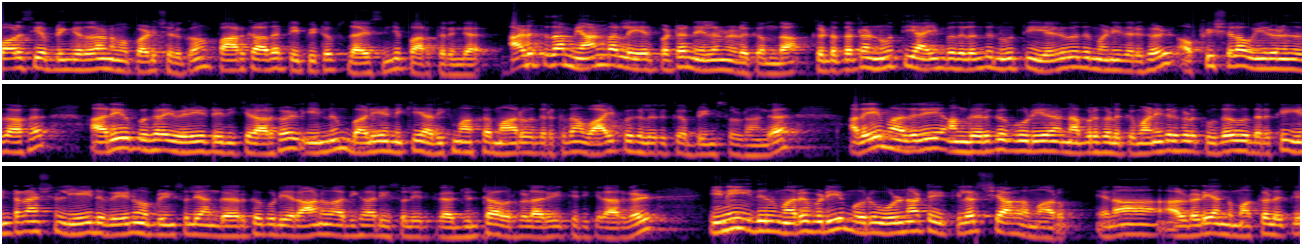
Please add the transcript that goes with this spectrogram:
பாலிசி அப்படிங்கிறதெல்லாம் நம்ம படிச்சிருக்கோம். பார்க்காத டிபி டிப்ஸ் தயவு செஞ்சு பார்த்துருங்க. அடுத்ததான் மியான்மரில் ஏற்பட்ட நிலநடுக்கம் தான். கிட்டத்தட்ட நூற்றி ஐம்பதுலேருந்து நூற்றி எழுபது மனிதர்கள் அஃபிஷியலாக உயிரிழந்ததாக அறிவிப்புகளை வெளியிட்டிருக்கிறார்கள். இன்னும் பலி எண்ணிக்கை அதிகமாக மாறுவதற்கு தான் வாய்ப்புகள் இருக்குது அப்படின்னு சொல்கிறாங்க அதே மாதிரி அங்கே இருக்கக்கூடிய நபர்களுக்கு மனிதர்களுக்கு உதவுவதற்கு இன்டர்நேஷ்னல் எய்டு வேணும் அப்படின்னு சொல்லி அங்கே இருக்கக்கூடிய ராணுவ அதிகாரி சொல்லியிருக்கிறார். ஜுண்டா அவர்கள் அறிவித்திருக்கிறார்கள். இனி இது மறுபடியும் ஒரு உள்நாட்டு கிளர்ச்சியாக மாறும். ஏன்னா ஆல்ரெடி அங்கே மக்களுக்கு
